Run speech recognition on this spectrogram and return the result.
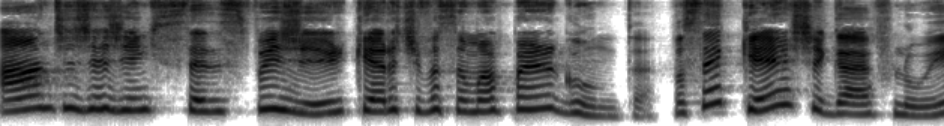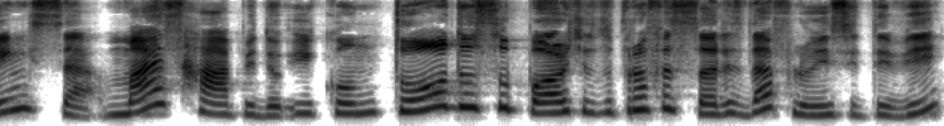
Antes de a gente se despedir, quero te fazer uma pergunta. Você quer chegar à fluência mais rápido e com todo o suporte dos professores da Fluency TV?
